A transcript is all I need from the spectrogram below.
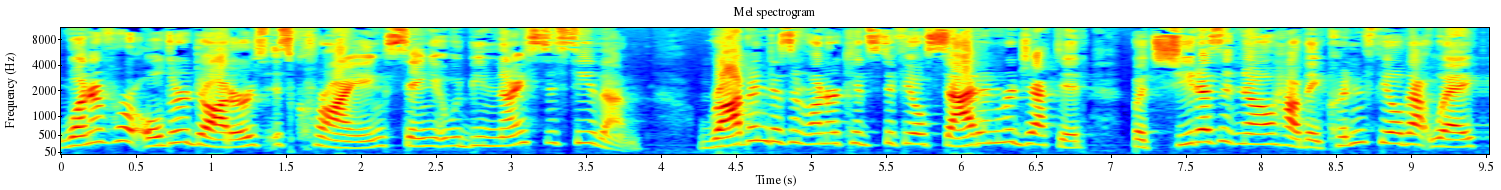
One of her older daughters is crying, saying it would be nice to see them. Robyn doesn't want her kids to feel sad and rejected, but she doesn't know how they couldn't feel that way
